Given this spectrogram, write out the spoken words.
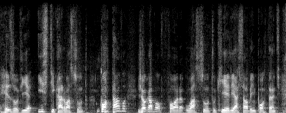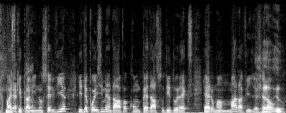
resolvia esticar o assunto. Cortava, jogava fora o assunto que ele achava importante, mas que para mim não servia, e depois emendava com um pedaço pedaço de durex. Era uma maravilha, Geraldo.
